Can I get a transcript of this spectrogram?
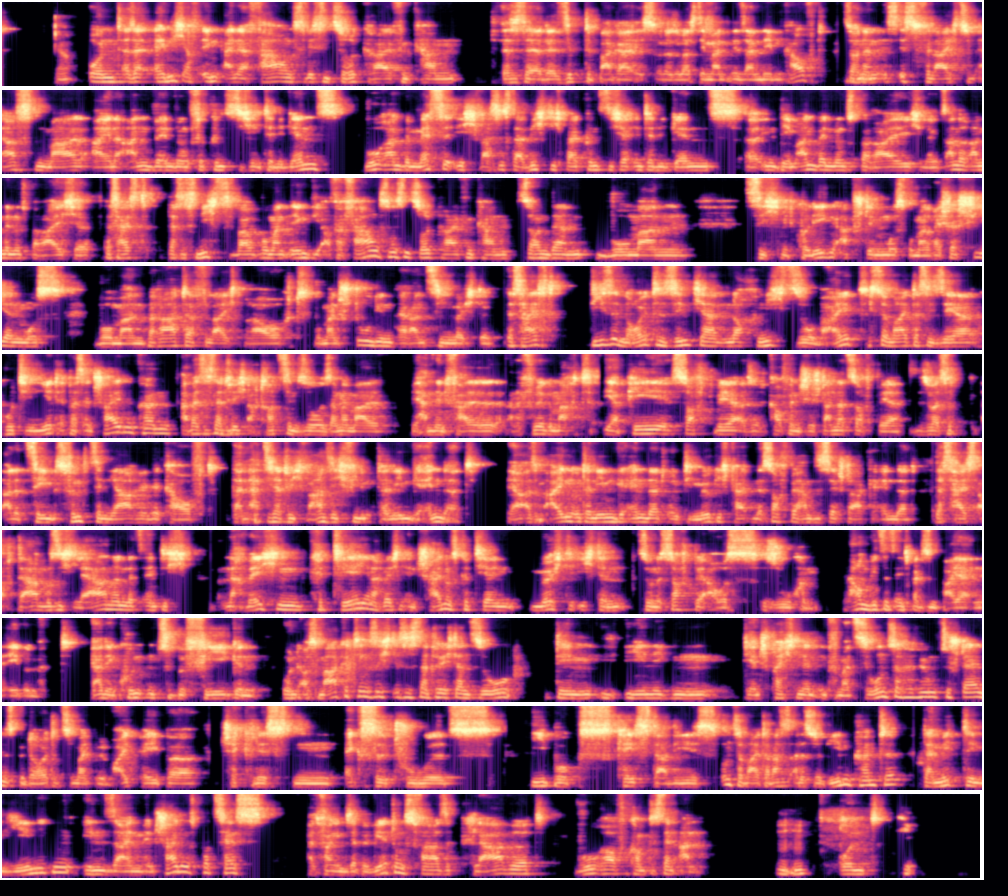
Ja. Und also er nicht auf irgendein Erfahrungswissen zurückgreifen kann, dass es der, der siebte Bagger ist oder sowas, den man in seinem Leben kauft, sondern mhm. es ist vielleicht zum ersten Mal eine Anwendung für künstliche Intelligenz. Woran bemesse ich, was ist da wichtig bei künstlicher Intelligenz äh, in dem Anwendungsbereich und dann gibt es andere Anwendungsbereiche. Das heißt, das ist nichts, wo man irgendwie auf Erfahrungswissen zurückgreifen kann, sondern wo man sich mit Kollegen abstimmen muss, wo man recherchieren muss, wo man Berater vielleicht braucht, wo man Studien heranziehen möchte. Das heißt, diese Leute sind ja noch nicht so weit, nicht so weit, dass sie sehr routiniert etwas entscheiden können. Aber es ist natürlich auch trotzdem so, sagen wir mal, wir haben den Fall früher gemacht, ERP-Software, also kaufmännische Standardsoftware, sowas wird alle 10 bis 15 Jahre gekauft. Dann hat sich natürlich wahnsinnig viel Unternehmen geändert ja, also im eigenen Unternehmen geändert und die Möglichkeiten der Software haben sich sehr stark geändert. Das heißt, auch da muss ich lernen, letztendlich nach welchen Kriterien, nach welchen Entscheidungskriterien möchte ich denn so eine Software aussuchen? Darum geht es letztendlich bei diesem Buyer Enablement, ja, den Kunden zu befähigen. Und aus Marketing-Sicht ist es natürlich dann so, demjenigen die entsprechenden Informationen zur Verfügung zu stellen. Das bedeutet zum Beispiel White Paper, Checklisten, Excel-Tools, E-Books, Case Studies und so weiter, was es alles so geben könnte, damit demjenigen in seinem Entscheidungsprozess, also vor allem in dieser Bewertungsphase, klar wird, worauf kommt es denn an? Mhm. Und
